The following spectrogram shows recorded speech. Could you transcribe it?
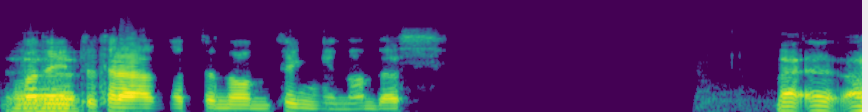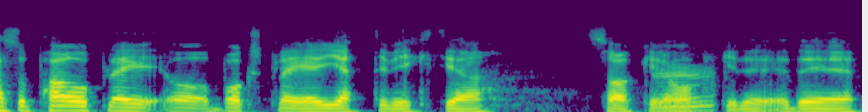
De hade Eh. inte tränat någonting innan dess. Nej, eh, alltså powerplay och boxplay är jätteviktiga saker i Mm. hockey. Det, det,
